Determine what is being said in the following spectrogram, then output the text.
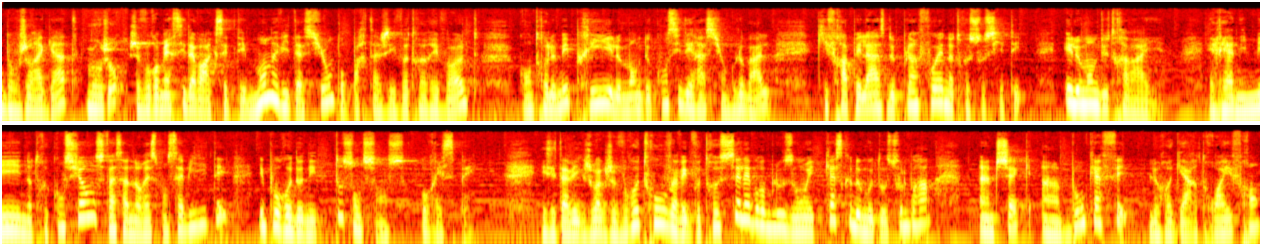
Bonjour Agathe. Bonjour. Je vous remercie d'avoir accepté mon invitation pour partager votre révolte contre le mépris et le manque de considération globale qui frappe hélas de plein fouet notre société et le monde du travail, et réanimer notre conscience face à nos responsabilités et pour redonner tout son sens au respect. Et c'est avec joie que je vous retrouve avec votre célèbre blouson et casque de moto sous le bras, un check, un bon café, le regard droit et franc.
